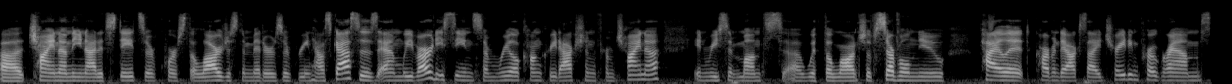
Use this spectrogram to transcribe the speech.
Uh, China and the United States are, of course, the largest emitters of greenhouse gases, and we've already seen some real concrete action from China in recent months uh, with the launch of several new pilot carbon dioxide trading programs,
